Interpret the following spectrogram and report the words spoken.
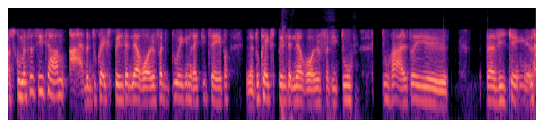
Og skulle man så sige til ham, nej, men du kan ikke spille den der rolle, fordi du er ikke en rigtig taber. Eller du kan ikke spille den der rolle, fordi du, du har aldrig øh, været viking. Eller,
